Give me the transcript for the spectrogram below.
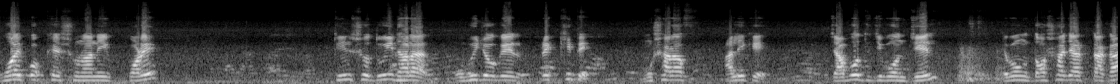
উভয় পক্ষের শুনানি পরে তিনশো দুই ধারার অভিযোগের প্রেক্ষিতে মুশারফ আলীকে যাবজ্জীবন জেল এবং দশ হাজার টাকা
